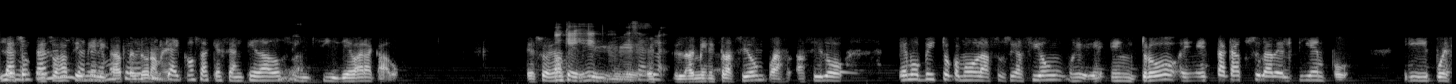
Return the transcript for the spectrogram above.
Lamentablemente tenemos que decir que hay cosas que se han quedado sin, llevar a cabo. Eso es así. Eh, eh, la... administración pues, ha sido, hemos visto como la asociación eh, entró en esta cápsula del tiempo y pues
